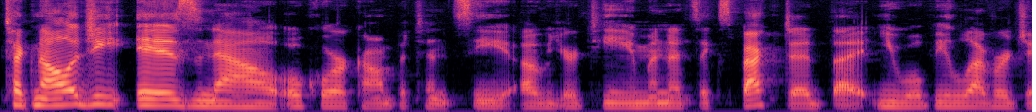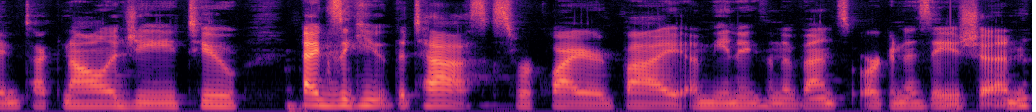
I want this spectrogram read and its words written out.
technology is now a core competency of your team. And it's expected that you will be leveraging technology to execute the tasks required by a meetings and events organization.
